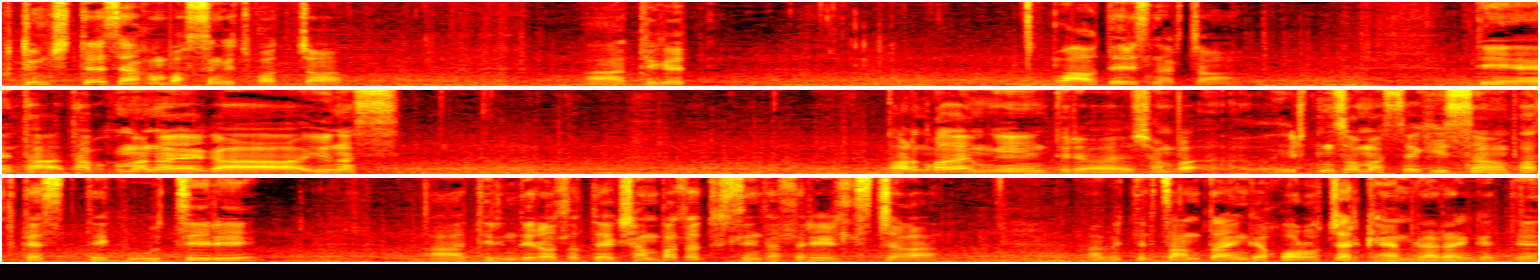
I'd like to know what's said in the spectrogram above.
бүтэмжтэй сайхан болсон гэж бодож байгаа. Аа тэгээд вау дээрээс нь харж байгаа. Тэгээ та та бүхэн манай яг аа, юунаас Дорногов аймгийн тэр Шамба Эрдэнэ сумаас яг хийсэн подкастыг үзээрэй. А тэрэн дээр бол одоо яг Шамбала төслийн талаар ярилцж байгаа. А бид нар замдаа ингээ 360 камераараа ингээ тий.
